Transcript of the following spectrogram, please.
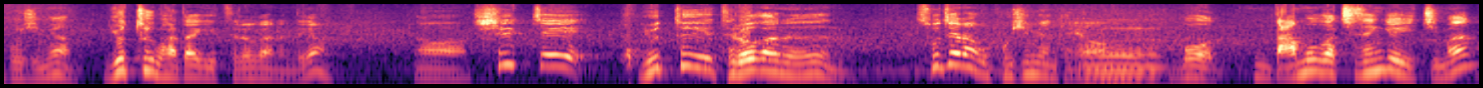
보시면 요트 바닥이 들어가는데요. 어, 실제 요트에 들어가는 소재라고 보시면 돼요. 음. 뭐 나무 같이 생겨 있지만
